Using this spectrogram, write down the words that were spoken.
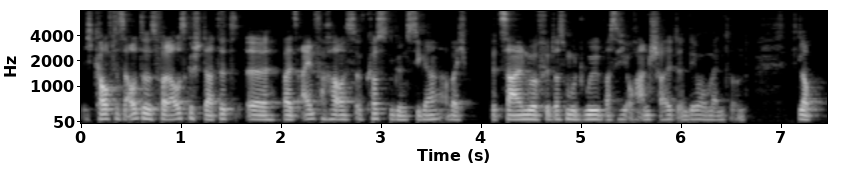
Ich kaufe das Auto, ist voll ausgestattet, äh, weil es einfacher ist und kostengünstiger, aber ich bezahle nur für das Modul, was ich auch anschalte in dem Moment. Und ich glaube,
